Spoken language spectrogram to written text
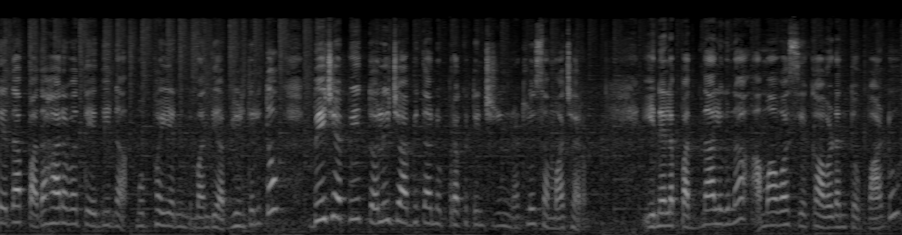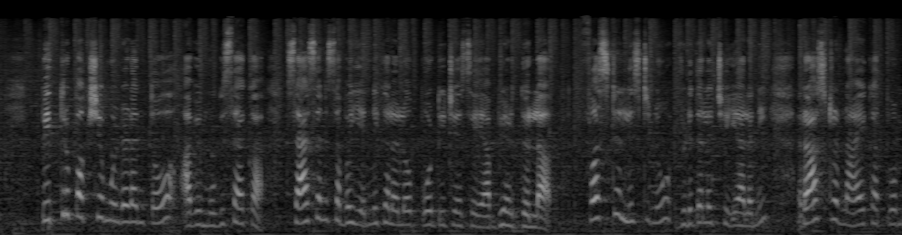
లేదా పదహారవ తేదీన ముప్పై ఎనిమిది మంది అభ్యర్థులతో బీజేపీ తొలి జాబితాను ప్రకటించనున్నట్లు సమాచారం. ఈ నెల పద్నాలుగున అమావాస్య కావడంతో పాటు పితృపక్షం ఉండడంతో అవి ముగిశాక శాసనసభ ఎన్నికలలో పోటీ చేసే అభ్యర్థుల ఫస్ట్ లిస్టును విడుదల చేయాలని రాష్ట్ర నాయకత్వం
